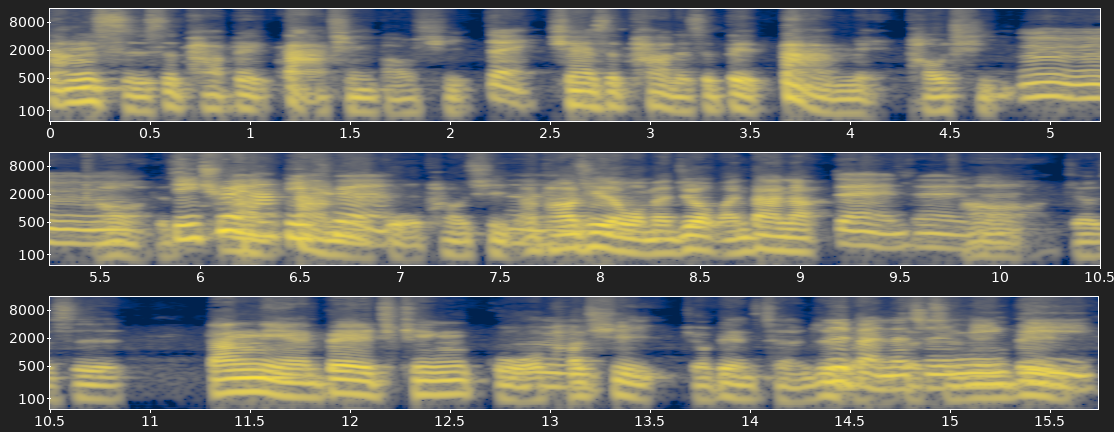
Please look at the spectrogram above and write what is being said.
当时是怕被大清抛弃，对，现在是怕的是被大美抛弃，嗯嗯哦，的确啊，的确，大美国抛弃，那抛弃了我们就完蛋了，对对，哦，就是当年被清国抛弃，就变成日本的殖民地，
